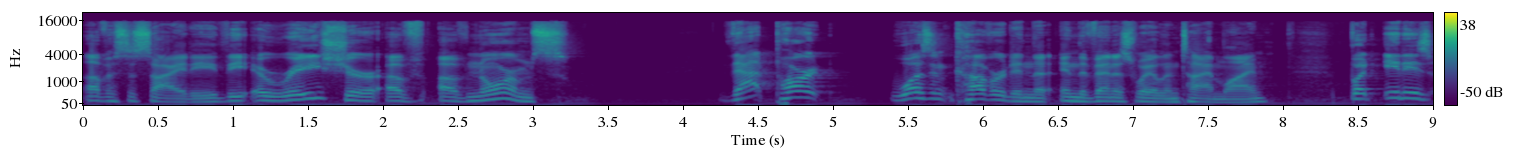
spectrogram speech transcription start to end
of a society, the erasure of, of norms, that part wasn't covered in the in the Venezuelan timeline, but it is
